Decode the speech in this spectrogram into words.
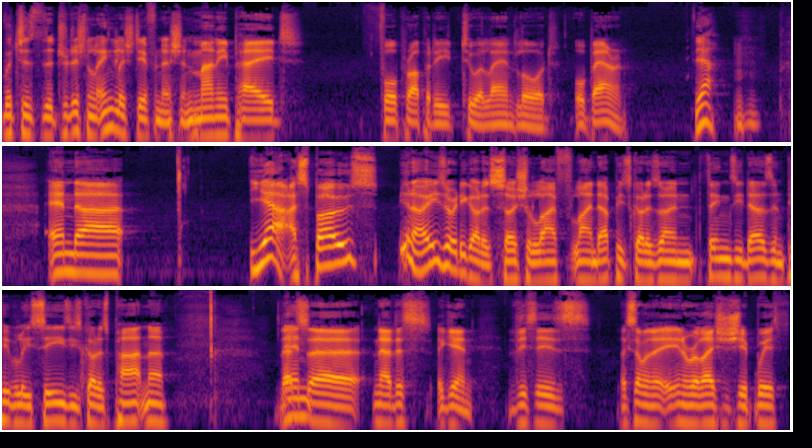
which is the traditional English definition, Money paid for property to a landlord or baron. yeah. And uh, yeah, I suppose, you know, he's already got his social life lined up. He's got his own things he does and people he sees. He's got his partner. That's And- uh now this again. This is like someone in a relationship with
